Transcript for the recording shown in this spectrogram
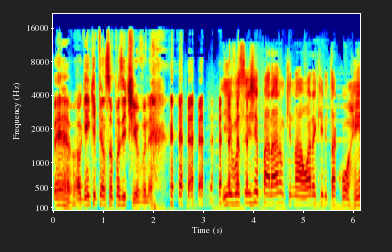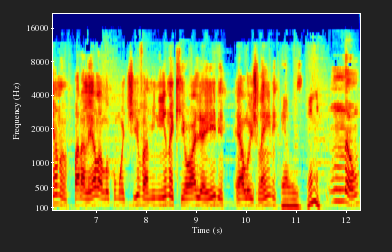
é, alguém que pensou positivo, né? E vocês repararam que na hora que ele tá correndo, paralela à locomotiva, a menina que olha ele é a Lois Lane. É a Luziane? Não.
